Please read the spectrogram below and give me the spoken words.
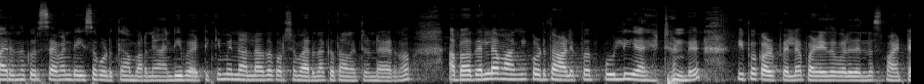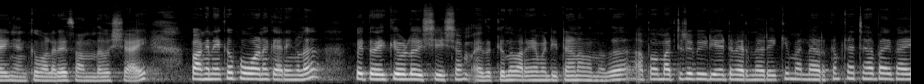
മരുന്നൊക്കെ ഒരു സെവൻ ഡേയ്സ് കൊടുക്കാൻ പറഞ്ഞു. ആന്റിബയോട്ടിക്കും പിന്നെ അല്ലാതെ കുറച്ച് മരുന്നൊക്കെ തന്നിട്ടുണ്ടായിരുന്നു. അപ്പോൾ അതെല്ലാം വാങ്ങിക്കൊടുത്ത ആളിപ്പോൾ പുലിയായിട്ടുണ്ട്. ഇപ്പോൾ കുഴപ്പമില്ല. പഴയതുപോലെ തന്നെ സ്മാർട്ടായി ഞങ്ങൾക്ക് വളരെ സന്തോഷമായി അപ്പോൾ അങ്ങനെയൊക്കെ പോവാണ് കാര്യങ്ങൾ. അപ്പോൾ ഇത്രയൊക്കെയുള്ള വിശേഷം. ഇതൊക്കെ ഒന്ന് പറയാൻ വേണ്ടിയിട്ടാണ് വന്നത്. അപ്പോൾ മറ്റൊരു വീഡിയോ ആയിട്ട് വരുന്നവരേക്കും എല്ലാവർക്കും ടാറ്റാ ബൈ ബൈ.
